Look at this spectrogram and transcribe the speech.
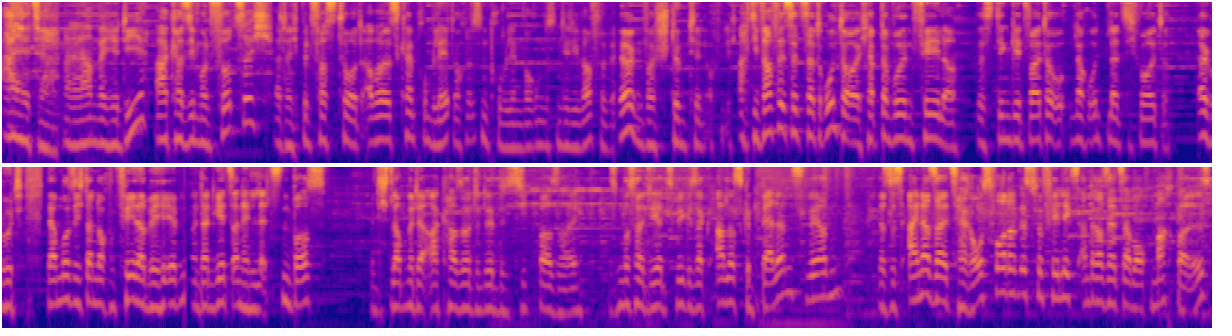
Alter. Und dann haben wir hier die. AK-47. Alter, ich bin fast tot. Aber ist kein Problem. Doch, ist ein Problem. Warum denn hier die Waffe weg? Irgendwas stimmt hier noch nicht. Ach, die Waffe ist jetzt da drunter. Ich habe da wohl einen Fehler. Das Ding geht weiter nach unten, als ich wollte. Ja gut. Da muss ich dann noch einen Fehler beheben. Und dann geht's an den letzten Boss. Und ich glaube, mit der AK sollte der besiegbar sein. Es muss halt jetzt, wie gesagt, alles gebalanced werden. Dass es einerseits herausfordernd ist für Felix, andererseits aber auch machbar ist.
